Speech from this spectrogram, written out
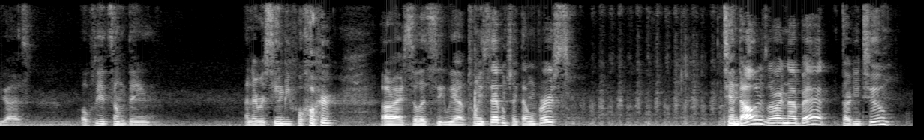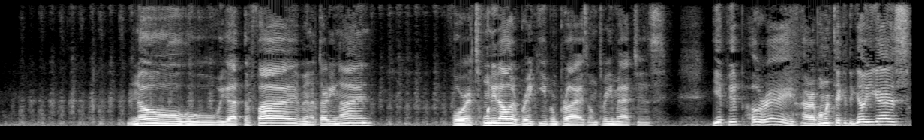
you guys. Hopefully it's something i never seen before. All right, so let's see. We have 27. Check that one first. $10. All right, not bad. 32. No, we got the 5 and a 39 for a $20 break-even prize on three matches. Yip, yip, hooray. All right, one more ticket to go, you guys.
